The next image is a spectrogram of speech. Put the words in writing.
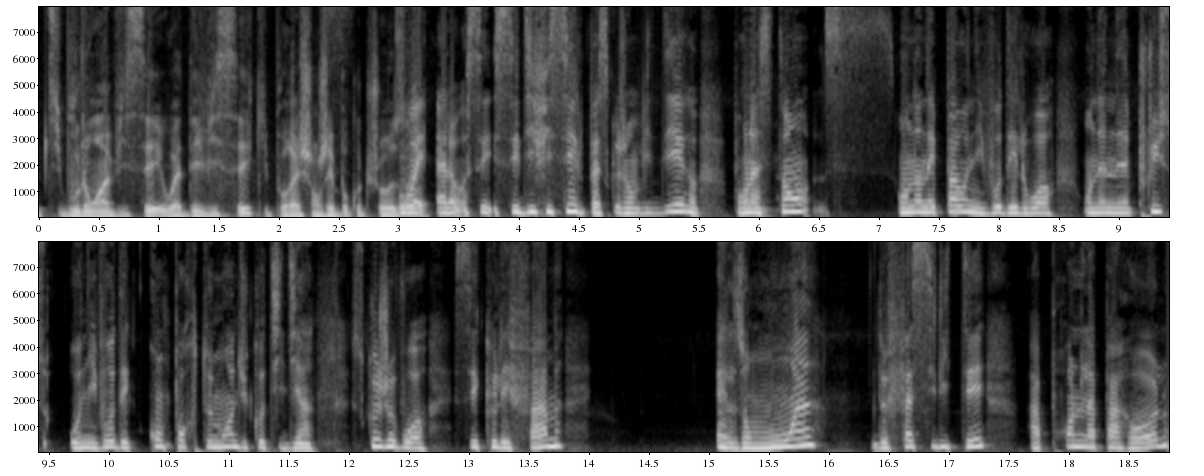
petits, boulons à visser ou à dévisser qui pourraient changer beaucoup de choses Oui, alors c'est difficile parce que j'ai envie de dire, pour l'instant, on n'en est pas au niveau des lois, on en est plus au niveau des comportements du quotidien. Ce que je vois, c'est que les femmes, elles ont moins de facilité à prendre la parole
